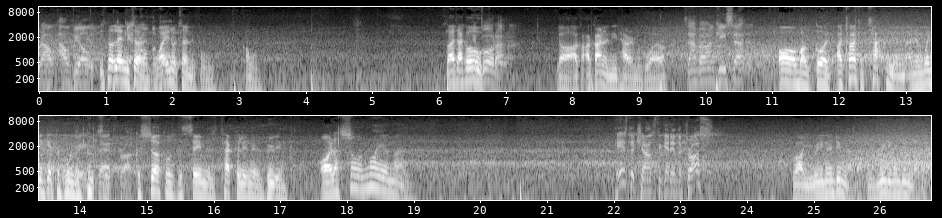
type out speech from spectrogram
Raul He's not letting me turn. on the Why are you not turning for me? Come on. Slide tackle. Iborra, Yeah, I, I kind of need Harry Maguire. Oh my god, I tried to tackle him and then when he gets the ball, he boots it. Because circle's the same as tackling and booting. Oh, that's so annoying, man. Here's the chance to get in the cross. Right, you really gonna do me like that? You're really gonna do me like that?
